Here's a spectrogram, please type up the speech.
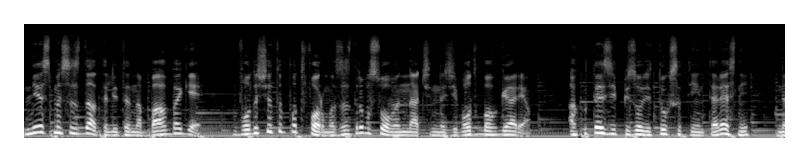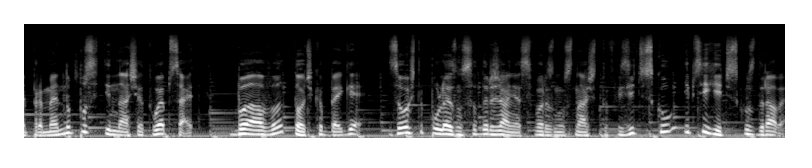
Ние сме създателите на BAVBG, водещата платформа за здравословен начин на живот в България. Ако тези епизоди тук са ти интересни, непременно посети нашият вебсайт bav.bg за още полезно съдържание, свързано с нашето физическо и психическо здраве.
